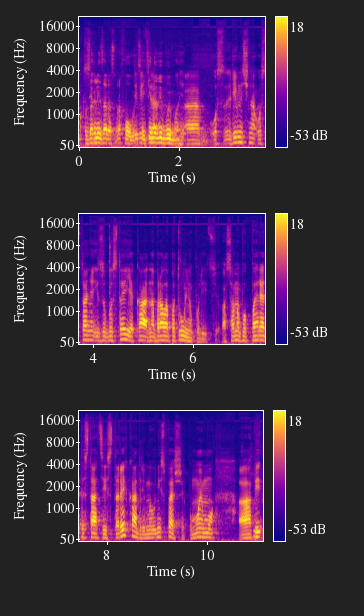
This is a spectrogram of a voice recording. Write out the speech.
Максим, взагалі зараз враховується, які нові вимоги? е, ос- Рівненщина остання із областей, яка набрала патрульну поліцію. А саме по переатестації старих кадрів ми одні з перших. По-моєму, а, Київ,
